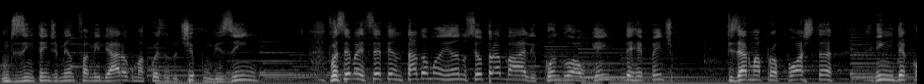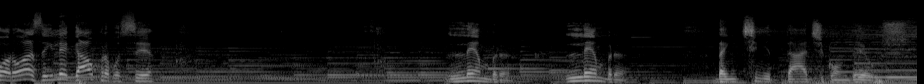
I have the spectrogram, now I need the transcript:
Um desentendimento familiar, alguma coisa do tipo, um vizinho. Você vai ser tentado amanhã no seu trabalho, quando alguém de repente fizer uma proposta indecorosa e ilegal para você. Lembra, lembra da intimidade com Deus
